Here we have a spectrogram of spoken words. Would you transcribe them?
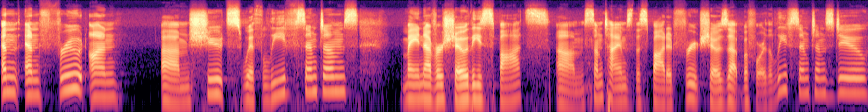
And, and fruit on um, shoots with leaf symptoms may never show these spots. Um, sometimes the spotted fruit shows up before the leaf symptoms do.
